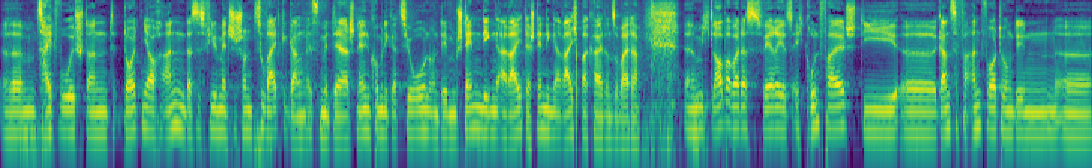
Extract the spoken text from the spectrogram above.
ähm, Zeitwohlstand deuten ja auch an, dass es vielen Menschen schon zu weit gegangen ist mit der schnellen Kommunikation und dem ständigen Erreich, der ständigen Erreichbarkeit Sicherheit und so weiter. Ähm, ich glaube aber, das wäre jetzt echt grundfalsch, die äh, ganze Verantwortung den äh,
